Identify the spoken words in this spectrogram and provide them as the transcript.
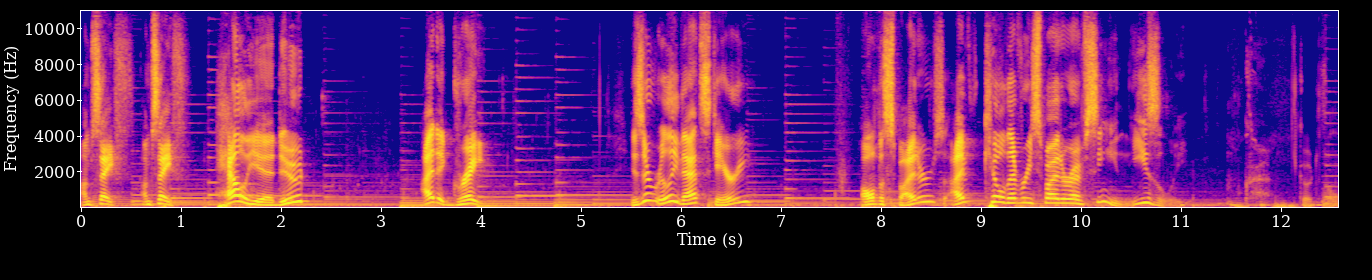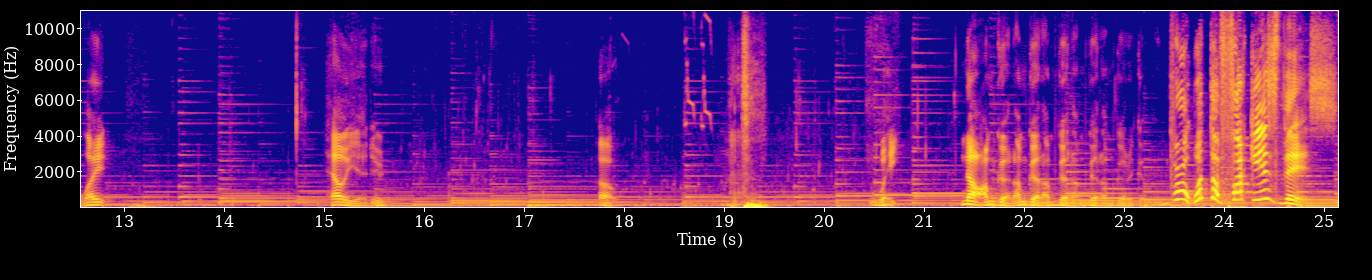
I'm safe. I'm safe. Hell yeah, dude. I did great. Is it really that scary? All the spiders? I've killed every spider I've seen, easily. Okay, go to the light. Hell yeah, dude. Oh. Wait. No, I'm good. I'm good. I'm good. I'm good. I'm good. I'm good. Bro, what the fuck is this?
